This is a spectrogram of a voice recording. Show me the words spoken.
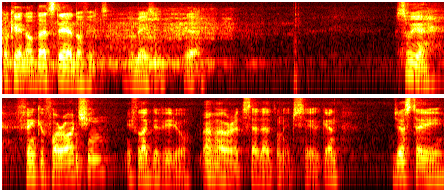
Okay, now that's the end of it. Amazing, yeah. So yeah, thank you for watching. If you like the video, ah, I already said that, don't need to say it again. Just a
